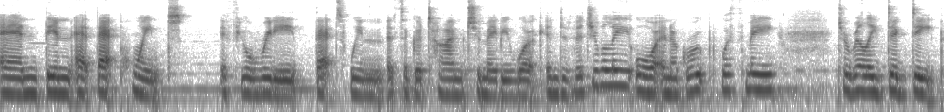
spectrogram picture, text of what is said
and then at that point, if you're ready, that's when it's a good time to maybe work individually or in a group with me to really dig deep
